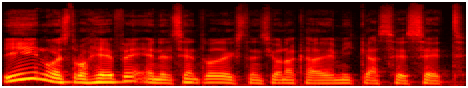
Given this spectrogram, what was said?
y nuestro jefe en el Centro de Extensión Académica CECET.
